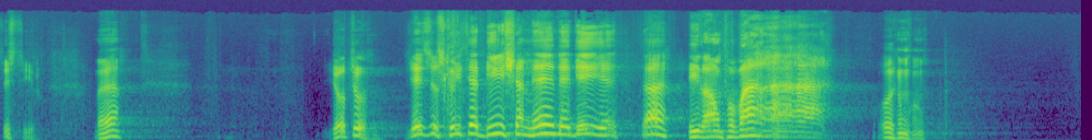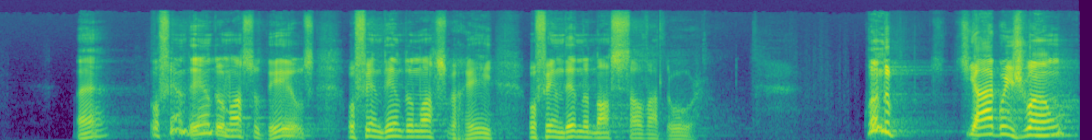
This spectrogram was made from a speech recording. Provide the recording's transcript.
Assistiram. Né? E outro, Jesus Cristo é bicha mesmo, é bicha. Tá? E lá um pouco. Ah! Irmão. É? ofendendo o nosso Deus, ofendendo o nosso Rei, ofendendo o nosso Salvador. Quando Tiago e João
